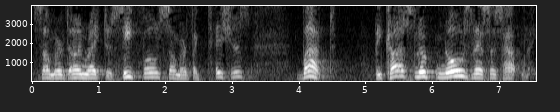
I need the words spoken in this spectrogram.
some are downright deceitful, some are fictitious, but because Luke knows this is happening,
